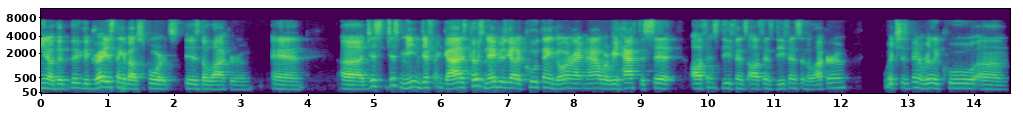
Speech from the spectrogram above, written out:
you know, the, the, the greatest thing about sports is the locker room. And, uh, just just meeting different guys. Coach Napier's got a cool thing going right now where we have to sit offense, defense, offense, defense in the locker room, which has been really cool. Um,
